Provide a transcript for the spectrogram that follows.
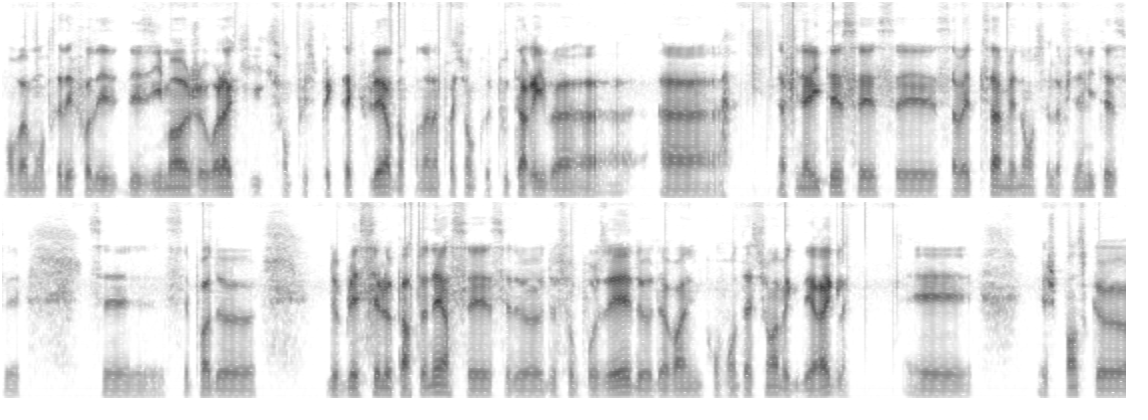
on va montrer des fois des, images voilà qui, sont plus spectaculaires. Donc on a l'impression que tout arrive à, la finalité c'est ça va être ça. Mais non la finalité c'est c'est pas de de blesser le partenaire. C'est de, de s'opposer d'avoir une confrontation avec des règles. Et, et je pense que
